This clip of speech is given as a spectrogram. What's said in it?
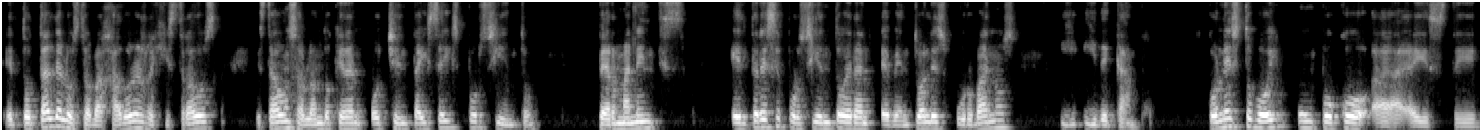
el total de los trabajadores registrados, estábamos hablando que eran 86% permanentes, el 13% eran eventuales urbanos y, y de campo. Con esto voy un poco a, este,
